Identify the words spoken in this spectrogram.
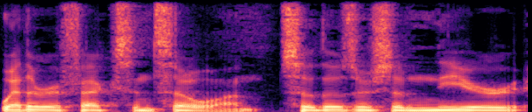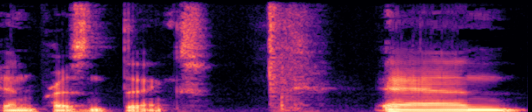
weather effects, and so on. So those are some near and present things. And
